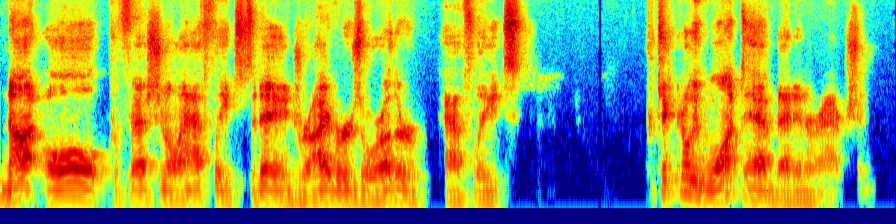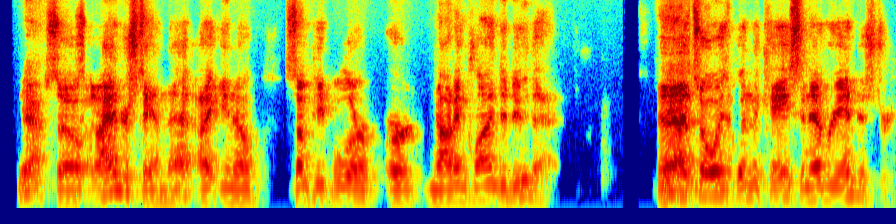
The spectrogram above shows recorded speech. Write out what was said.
not all professional athletes today, drivers or other athletes, particularly want to have that interaction. Yeah. So, and I understand that. I, you know, some people are are not inclined to do that. And yeah. that's always been the case in every industry.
